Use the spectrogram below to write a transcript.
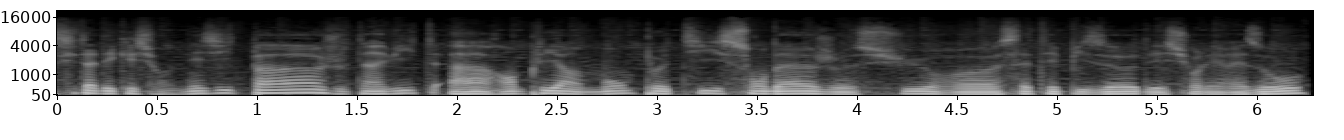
Si tu des questions, n'hésite pas. Je t'invite à remplir mon petit sondage sur cet épisode et sur les réseaux.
